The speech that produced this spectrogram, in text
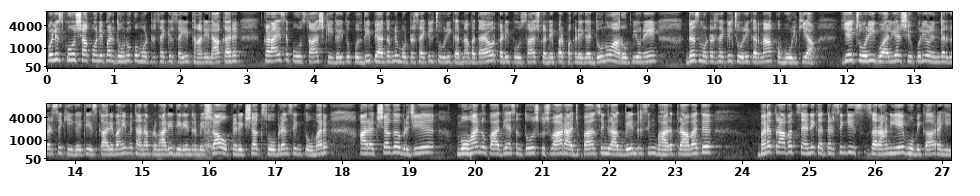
पुलिस को शक होने पर दोनों को मोटरसाइकिल सहित थाने लाकर कड़ाई से पूछताछ की गई। तो कुलदीप यादव ने मोटरसाइकिल चोरी करना बताया और कड़ी पूछताछ करने पर पकड़े गए दोनों आरोपियों ने दस मोटरसाइकिल चोरी करना कबूल किया। ये चोरी ग्वालियर, शिवपुरी और इंदरगढ़ से की गई थी। इस कार्यवाही में थाना प्रभारी धीरेन्द्र मिश्रा उप निरीक्षक सोबरन सिंह तोमर, आरक्षक ब्रजय मोहन, उपाध्याय संतोष कुशवाहा, राज्यपाल सिंह राघवेंद्र सिंह, भारत रावत भरत रावत सैनिक अतर सिंह की सराहनीय भूमिका रही।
